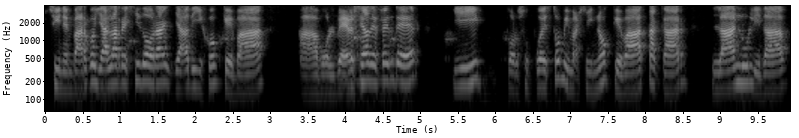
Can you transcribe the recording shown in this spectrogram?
Sin embargo, ya la regidora ya dijo que va a volverse a defender y, por supuesto, me imagino que va a atacar la nulidad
